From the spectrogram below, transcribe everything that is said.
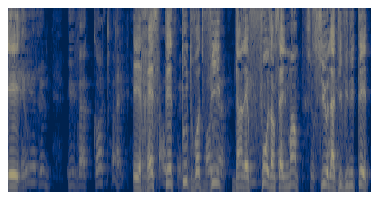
Et- et Taufe toute votre vie dans les faux enseignements sur la divinité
